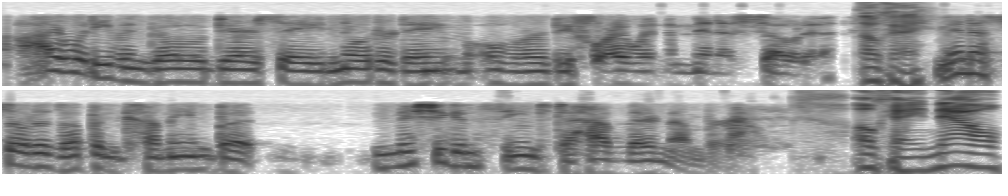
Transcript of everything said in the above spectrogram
I would even go, dare say, Notre Dame over before I went to Minnesota. Okay. Minnesota's up and coming, but Michigan seems to have their number. Okay. Now,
